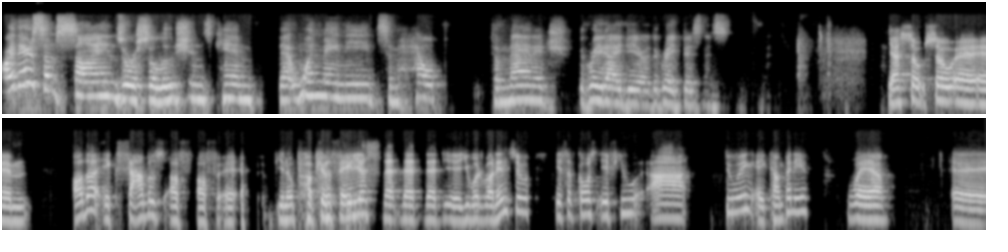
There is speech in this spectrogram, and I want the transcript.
Are there some signs or solutions, Kim, that one may need some help to manage the great idea, the great business? Yeah, so so uh, um, other examples of of uh, you know popular failures that that that uh, you would run into is of course if you are doing a company where uh,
